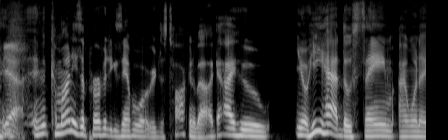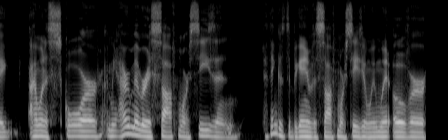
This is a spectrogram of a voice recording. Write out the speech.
Yeah. And Kimani's a perfect example of what we were just talking about. A guy who, you know, he had those same I want to I want to score. I mean, I remember his sophomore season. I think it was the beginning of his sophomore season. We went over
